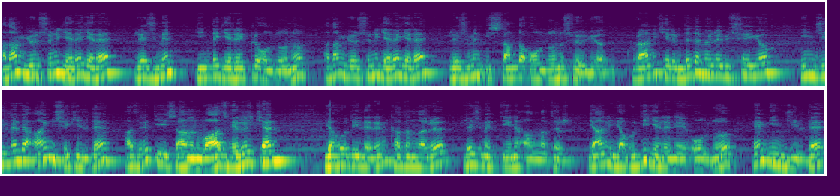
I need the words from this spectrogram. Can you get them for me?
Adam göğsünü gere gere rejimin dinde gerekli olduğunu, adam göğsünü gere gere rejimin İslam'da olduğunu söylüyor. Kur'an-ı Kerim'de de böyle bir şey yok. İncil'de de aynı şekilde Hazreti İsa'nın vaaz verirken Yahudilerin kadınları rejim ettiğini anlatır. Yani Yahudi geleneği olduğu hem İncil'de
